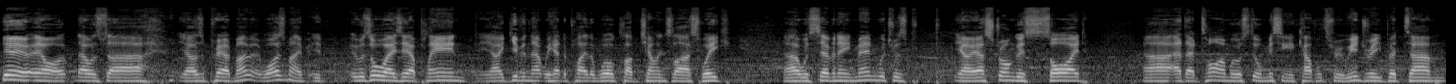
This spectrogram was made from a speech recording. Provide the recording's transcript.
Yeah, you know, that was uh, yeah, it was a proud moment. It was, mate. It, it was always our plan. You know, given that we had to play the World Club Challenge last week uh, with 17 men, which was you know our strongest side uh, at that time. We were still missing a couple through injury, but um,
